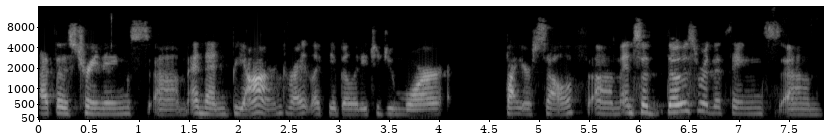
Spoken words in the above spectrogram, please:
at those trainings, um, and then beyond, right? Like the ability to do more by yourself. Um, and so those were the things, um,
